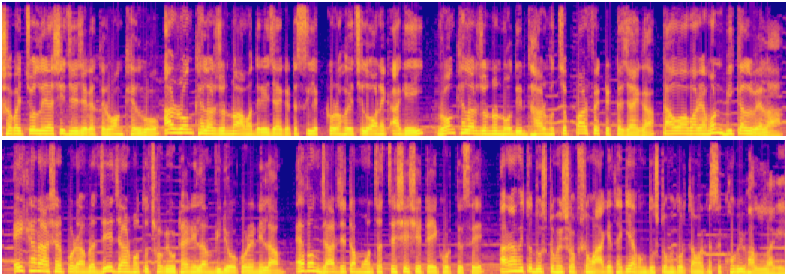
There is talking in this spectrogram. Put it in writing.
সবাই চলে আসি যে জায়গাতে রং খেলব। আর রং খেলার জন্য আমাদের এই জায়গাটা সিলেক্ট করা হয়েছিল অনেক আগেই। রং খেলার জন্য নদীর ধার হচ্ছে পারফেক্ট একটা জায়গা। তাও আবার এমন বিকাল বেলা এইখানে আসার পরে আমরা যে যার মতো ছবি উঠায় নিলাম ভিডিও করে নিলাম। এবং যার যেটা মন চাচ্ছে সে সেটাই করতেছে। আর আমি তো দুষ্টমির সবসময় আগে থাকি এবং দুষ্টমি করতে আমার কাছে খুবই ভালো লাগে।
